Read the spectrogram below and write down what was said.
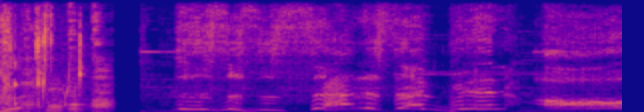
This is the saddest I've been all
